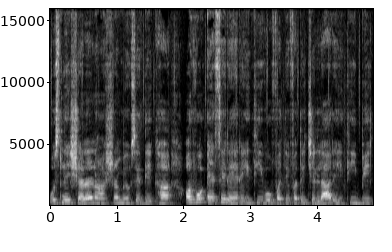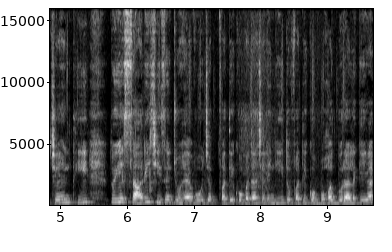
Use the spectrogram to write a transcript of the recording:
उसने शरण आश्रम में उसे देखा और वो ऐसे रह रही थी, वो फतेह फतेह चिल्ला रही थी, बेचैन थी तो ये सारी चीज़ें जो है वो जब फतेह को पता चलेंगी तो फतेह को बहुत बुरा लगेगा,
